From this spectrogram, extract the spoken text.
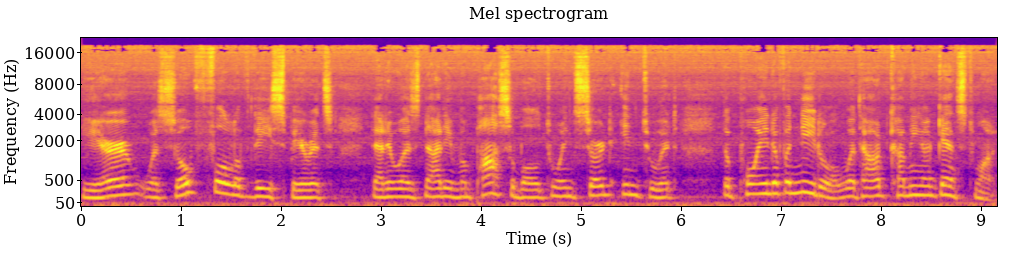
The air was so full of these spirits that it was not even possible to insert into it the point of a needle without coming against one.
